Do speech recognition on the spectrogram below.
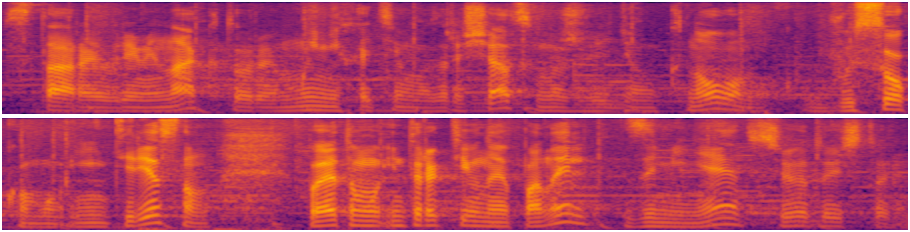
старые времена, которые мы не хотим возвращаться, мы же идем к новому, к высокому и интересному. Поэтому интерактивная панель заменяет всю эту историю.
